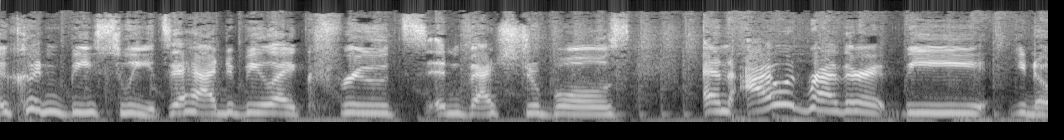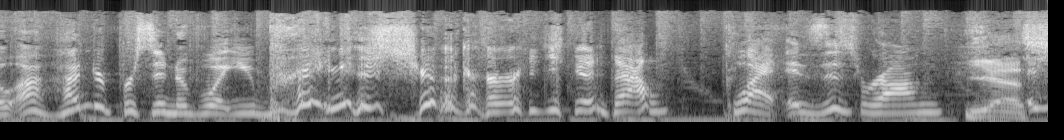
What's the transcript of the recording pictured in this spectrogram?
it couldn't be sweets. It had to be like fruits and vegetables. And I would rather it be, you know, hundred percent of what you bring is sugar. You know what? Is this wrong? Yes.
